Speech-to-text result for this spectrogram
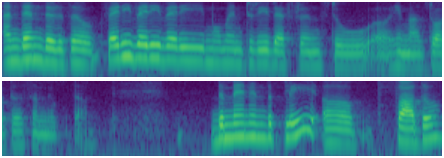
And then there is a very, very, very momentary reference to Hema's daughter Samyukta the men in the play, uh, father,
